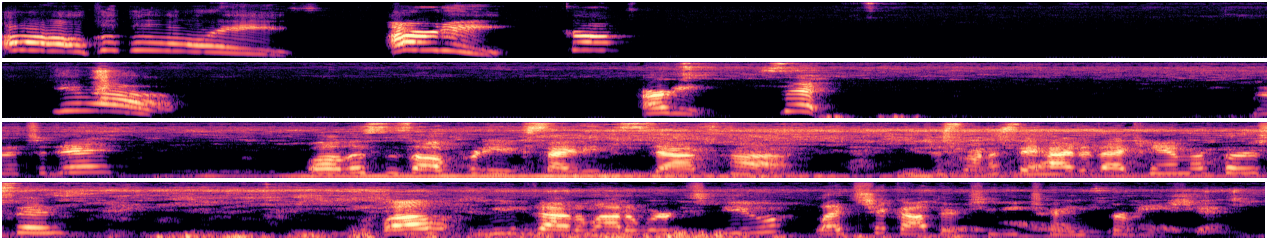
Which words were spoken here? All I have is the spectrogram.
Oh, good boy. Artie, come. Yeah. Artie, sit. Not today? Well, this is all pretty exciting stuff, huh? You just want to say hi to that camera person? Well, we've got a lot of work to do. Let's check out their 2D transformation.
